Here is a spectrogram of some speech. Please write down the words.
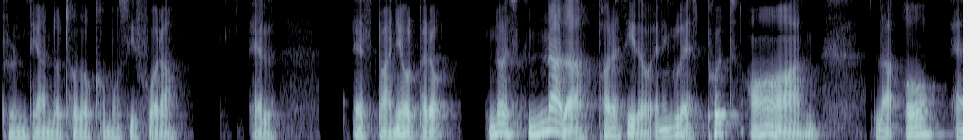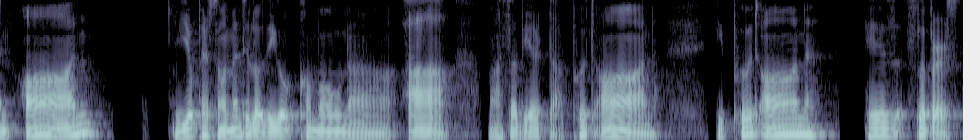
pronunciando todo como si fuera el español, pero no es nada parecido en inglés. Put on. La O en on, yo personalmente lo digo como una A más abierta. Put on. He put on his slippers.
